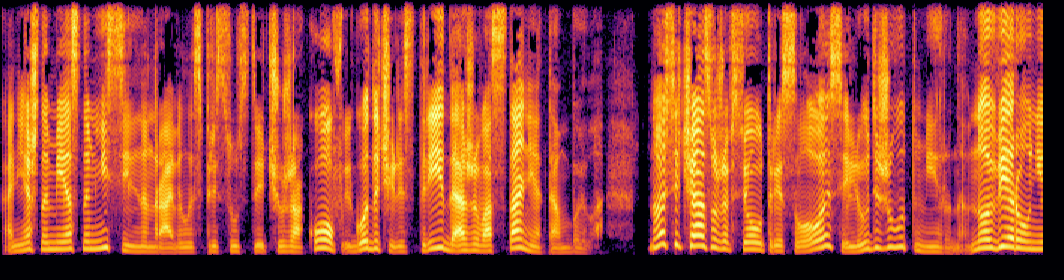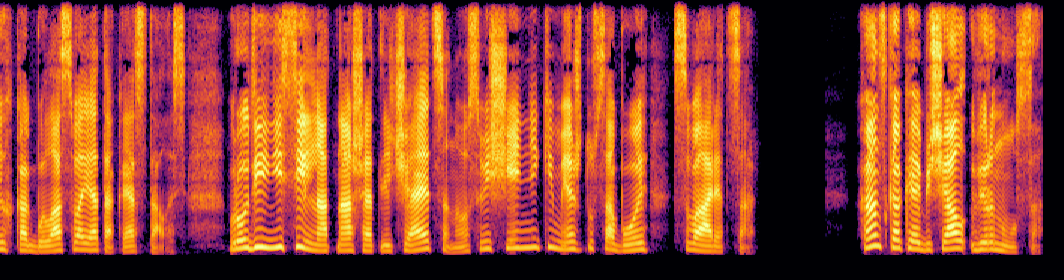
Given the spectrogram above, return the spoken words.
Конечно, местным не сильно нравилось присутствие чужаков, и года через три даже восстание там было. Но сейчас уже все утряслось, и люди живут мирно. Но вера у них как была своя, так и осталась. Вроде и не сильно от нашей отличается, но священники между собой сварятся. Ханс, как и обещал, вернулся.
